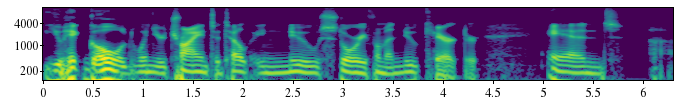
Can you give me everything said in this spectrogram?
you hit gold when you're trying to tell a new story from a new character and uh,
